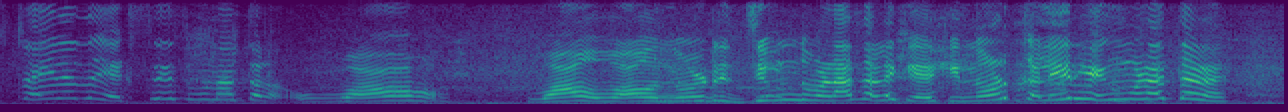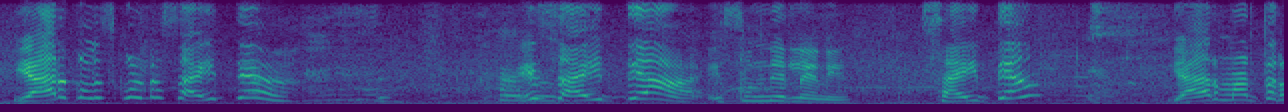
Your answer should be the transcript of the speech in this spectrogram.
ಸ್ಟೈಲ್ ಅದ? ಎಕ್ಸರ್ಸೈಸ್ ಮಾಡತ್ತಾಳ ವಾವ್. ವಾವ್ ವಾವ್, ನೋಡ್ರಿ ಜಿಮ್ ಮಾಡತ್ತಾಳೆ ಕೇಳ್ಕಿ ನೋಡ್, ಕಲೀರಿ, ಹೆಂಗ್ ಮಾಡತ್ತಾಳ ಯಾರು ಕಲಿಸ್ಕೊಟ್ರು ಸಾಹಿತ್ಯ? ಏ, ಸಾಹಿತ್ಯ? ಸುಮ್ಮನಿರ್ಲೇ ನೀ. ಸಾಹಿತ್ಯ? ಯಾರು ಮಾಡ್ತಾರ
